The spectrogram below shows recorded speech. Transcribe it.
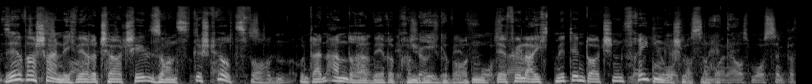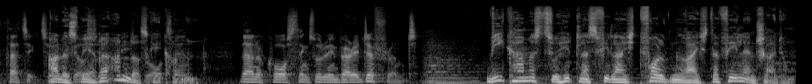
Sehr wahrscheinlich wäre Churchill sonst gestürzt worden und ein anderer wäre Premier geworden, der vielleicht mit den Deutschen Frieden geschlossen hätte. Alles wäre anders gekommen. Wie kam es zu Hitlers vielleicht folgenreichster Fehlentscheidung?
